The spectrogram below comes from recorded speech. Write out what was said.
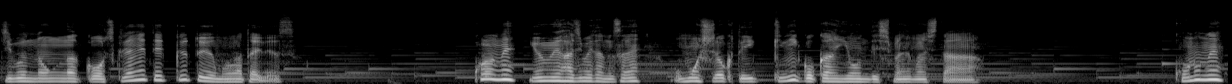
自分の音楽を作り上げていくという物語です。これをね、読み始めたんですがね、面白くて一気に5巻読んでしまいました。このね、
